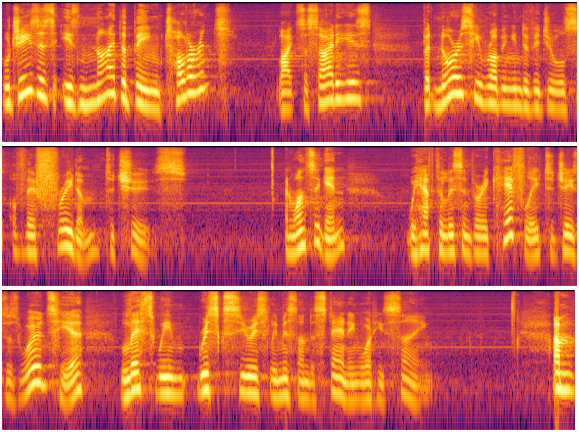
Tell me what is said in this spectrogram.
well, Jesus is neither being tolerant, like society is, but nor is he robbing individuals of their freedom to choose. And once again, we have to listen very carefully to Jesus' words here, lest we risk seriously misunderstanding what he's saying. Um,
